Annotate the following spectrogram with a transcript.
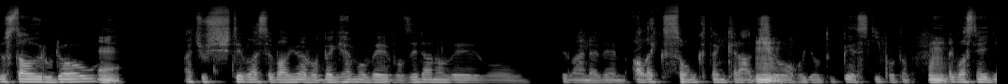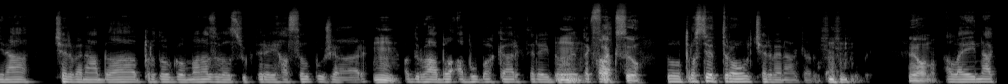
dostal rudou, Mm. ať už ty se bavíme o Beckhamovi, o Zidanovi, o ty vole, nevím, Alex Song tenkrát, Mm. že jo, hodil tu pěstí potom. Mm. Tak vlastně jediná červená byla pro toho golmana z Velsu, který hasil požár Mm. a druhá byl Abu Bakar, který byl jen Mm. taková, Flexil. to byl prostě troll červená karta. Jo, no. ale jinak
